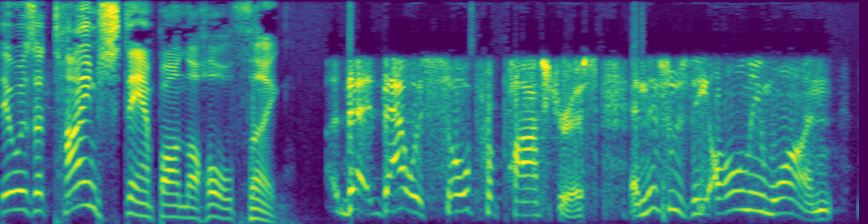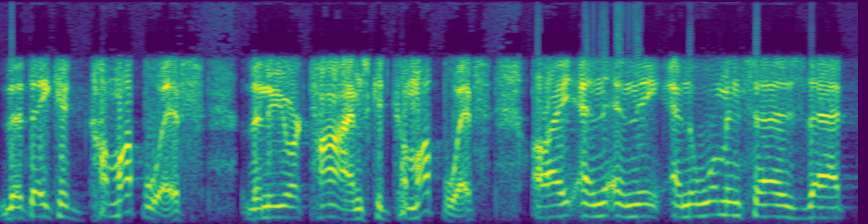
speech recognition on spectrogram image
there was a time stamp on the whole thing. That that was so preposterous, and this was the only one that they could come up with. The New York Times could come up with. All right, and and the and the woman says that.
